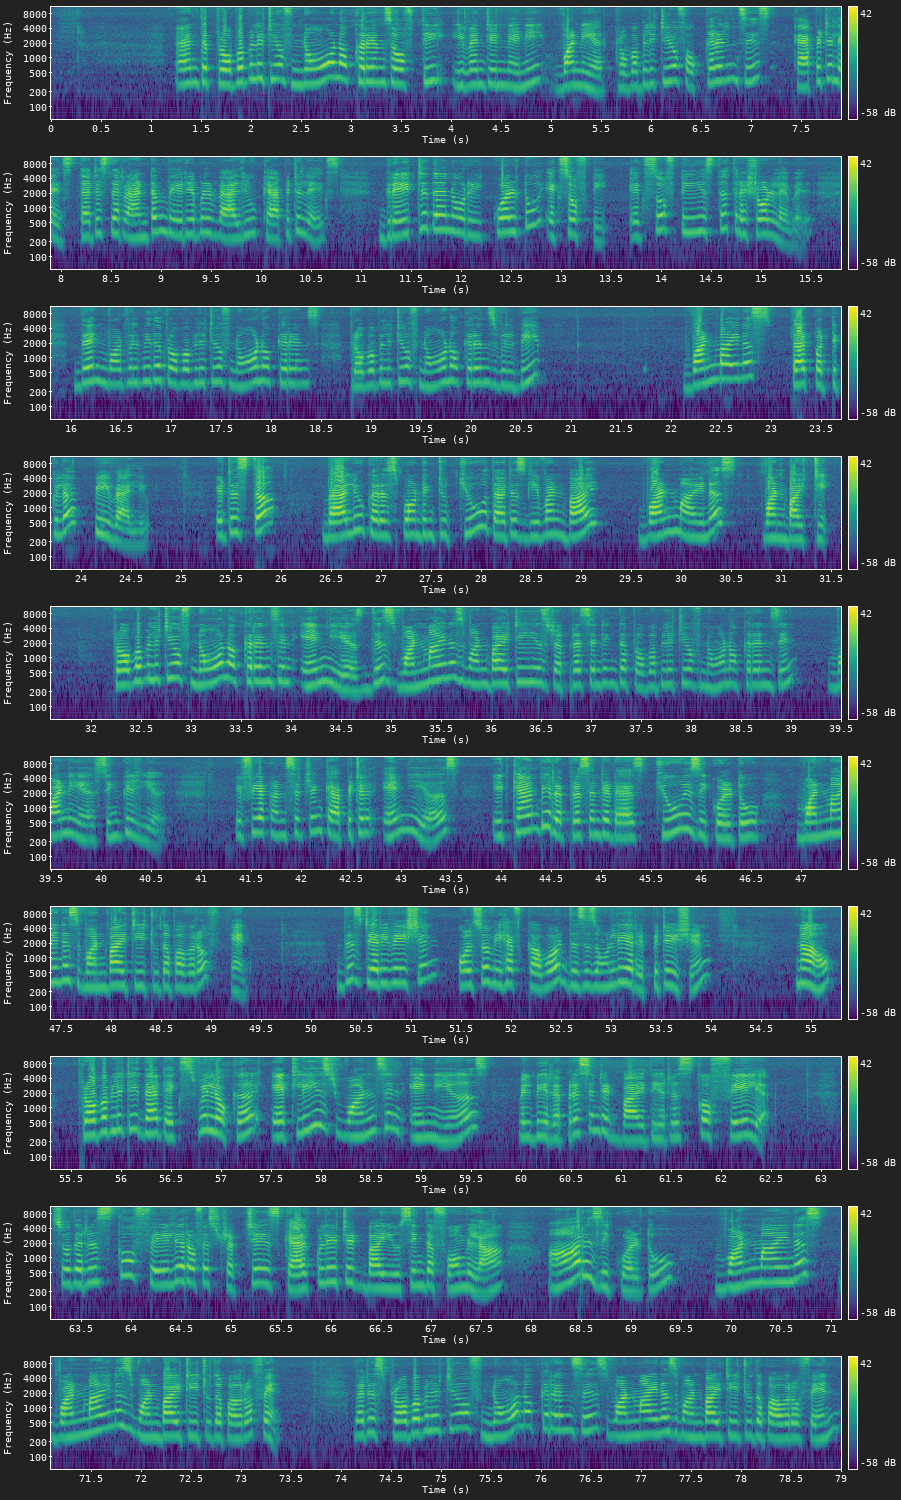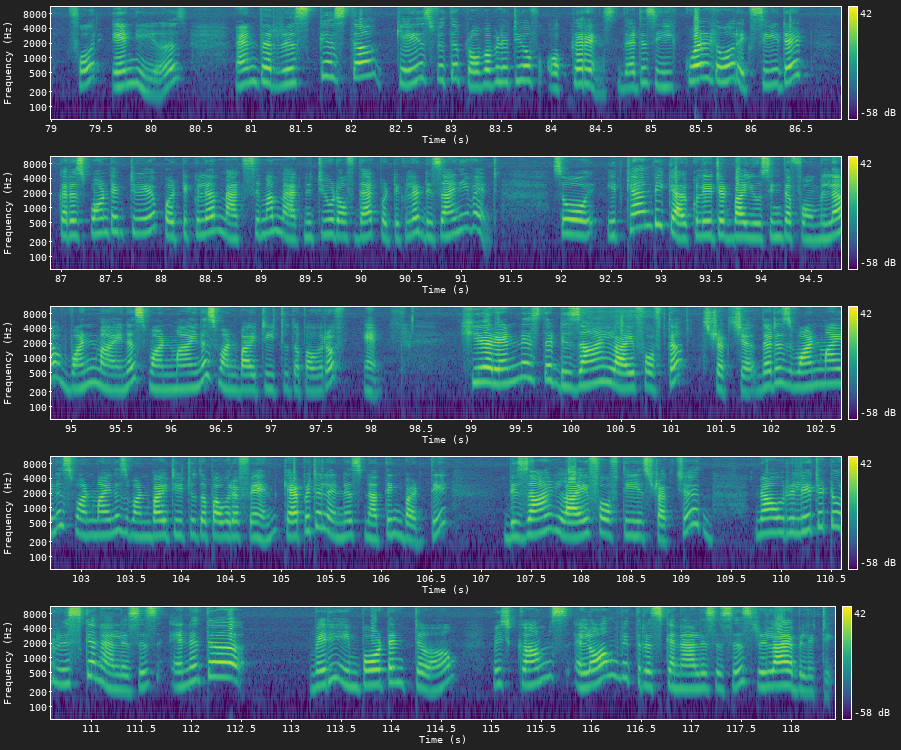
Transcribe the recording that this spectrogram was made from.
And the probability of non-occurrence of the event in any one year, probability of occurrence is capital X that is the random variable value capital X greater than or equal to x of t, x of t is the threshold level. Then what will be the probability of non-occurrence? Probability of non-occurrence will be 1 minus that particular p value. It is the value corresponding to q that is given by 1 minus 1 by t. Probability of non-occurrence in n years, this 1 minus 1 by t is representing the probability of non-occurrence in 1 year, single year. If we are considering capital N years, it can be represented as q is equal to 1 minus 1 by t to the power of n. This derivation also we have covered, this is only a repetition. Now, probability that x will occur at least once in n years will be represented by the risk of failure. So, the risk of failure of a structure is calculated by using the formula R is equal to 1 minus 1 minus 1 by t to the power of n. That is probability of non-occurrence is 1 minus 1 by t to the power of n for n years and the risk is the case with the probability of occurrence that is equal or exceeded corresponding to a particular maximum magnitude of that particular design event. So, it can be calculated by using the formula 1 minus 1 minus 1 by t to the power of n. Here n is the design life of the structure that is 1 minus 1 minus 1 by t to the power of n capital N is nothing but the design life of the structure. Now related to risk analysis another very important term which comes along with risk analysis is reliability.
